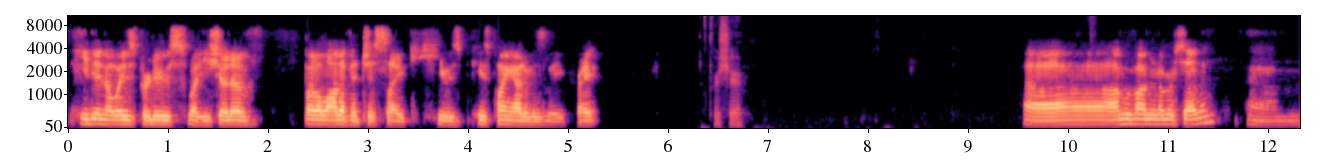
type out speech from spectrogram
he didn't always produce what he should have, but a lot of it just like he was he was playing out of his league, right? For sure. Uh, I'll move on to number seven, um,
